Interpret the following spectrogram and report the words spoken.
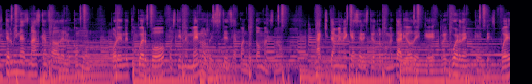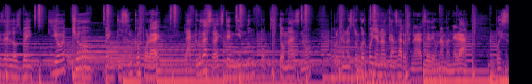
y terminas más cansado de lo común. Por ende, tu cuerpo pues tiene menos resistencia cuando tomas, ¿no? Aquí también hay que hacer este otro comentario de que recuerden que después de los 28, 25 por ahí, la cruda se va extendiendo un poquito más, ¿no? porque nuestro cuerpo ya no alcanza a regenerarse de una manera, pues,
